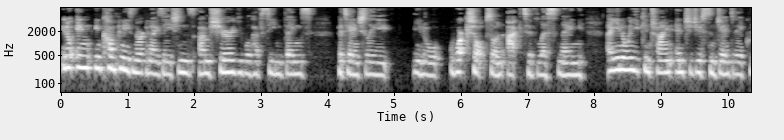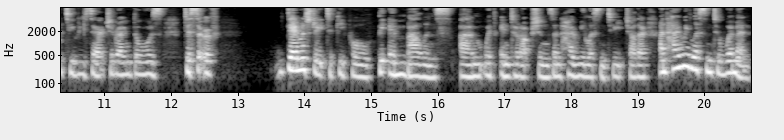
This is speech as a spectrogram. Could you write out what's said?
You know, in, in companies and organisations, I'm sure you will have seen things potentially, you know, workshops on active listening and you know, when you can try and introduce some gender equity research around those to sort of demonstrate to people the imbalance um, with interruptions and how we listen to each other and how we listen to women.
